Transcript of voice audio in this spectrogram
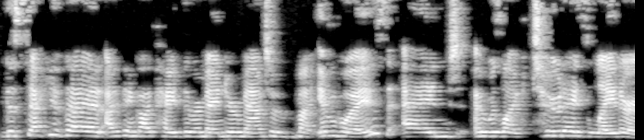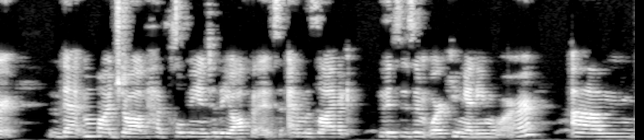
the second that I think I paid the remainder amount of my invoice and it was like two days later that my job had pulled me into the office and was like, this isn't working anymore. Um,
